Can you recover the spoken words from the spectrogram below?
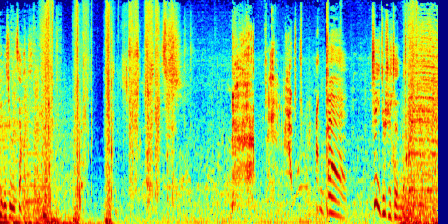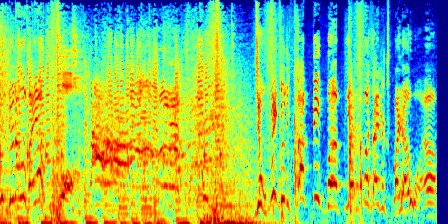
这个就是假的。哎，这就是真的。学长的反应，啊！有病就去看病吧，别他妈在这传染我呀！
